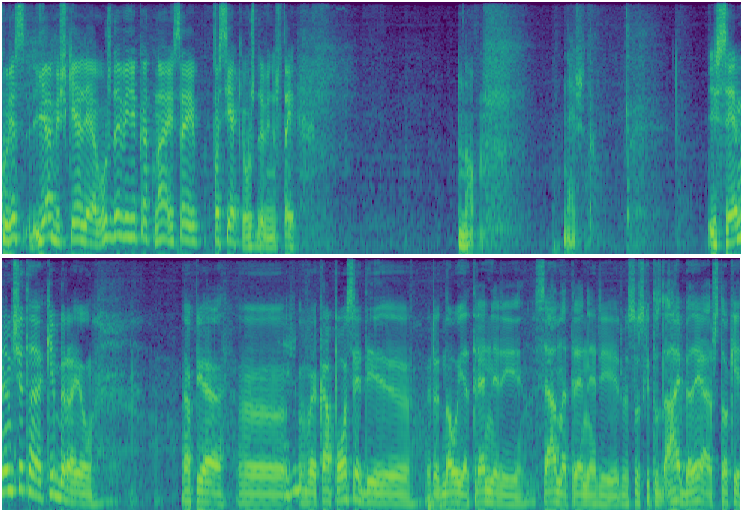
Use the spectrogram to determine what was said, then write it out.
kuris jam iškėlė uždavinį, kad na, jisai pasiekė uždavinius. Tai, nu, nežinau. Išsėmėm šitą kibirą jau apie uh, VK posėdį ir naują trenerį, seną trenerį ir visus kitus. Ai, beje, aš tokį,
